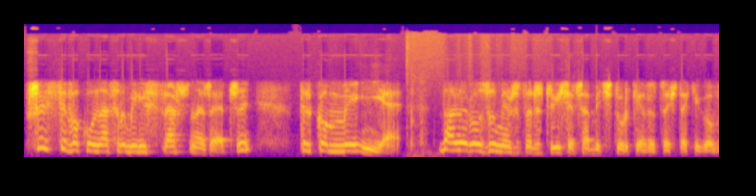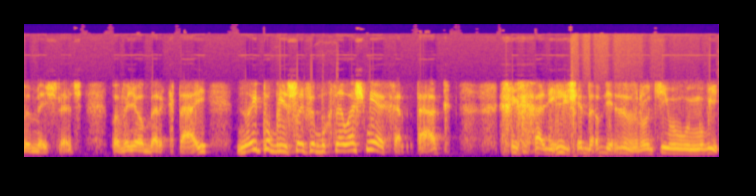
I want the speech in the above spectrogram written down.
Wszyscy wokół nas robili straszne rzeczy, tylko my nie. No ale rozumiem, że to rzeczywiście trzeba być Turkiem, że coś takiego wymyśleć, powiedział Berktaj. No i publiczność wybuchnęła śmiechem, tak? Halil się do mnie zwrócił i mówi,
